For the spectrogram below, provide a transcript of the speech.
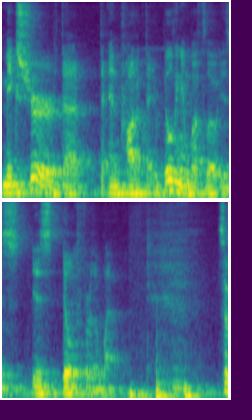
makes sure that the end product that you're building in Webflow is is built for the web. So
